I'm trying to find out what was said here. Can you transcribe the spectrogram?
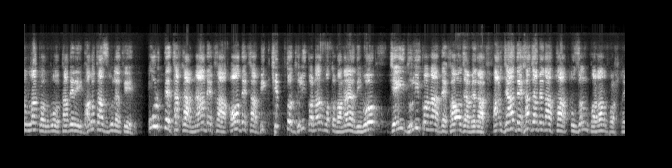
আল্লাহ করব তাদের এই ভালো কাজগুলোকে উড়তে থাকা না দেখা অদেখা বিক্ষিপ্ত ধুলিকণার মতো বানায়া দিব যেই ধুলিকণা দেখাও যাবে না আর যা দেখা যাবে না তা ওজন করার প্রশ্নে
